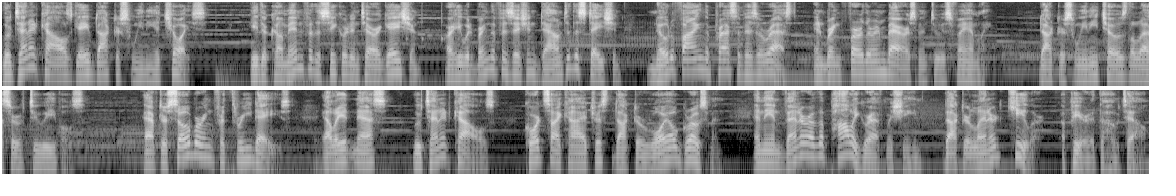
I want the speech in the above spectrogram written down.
Lieutenant Cowles gave Dr. Sweeney a choice. Either come in for the secret interrogation, or he would bring the physician down to the station, notifying the press of his arrest, and bring further embarrassment to his family. Dr. Sweeney chose the lesser of two evils. After sobering for three days, Eliot Ness, Lieutenant Cowles, court psychiatrist Dr. Royal Grossman, and the inventor of the polygraph machine, Dr. Leonard Keeler, appeared at the hotel.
